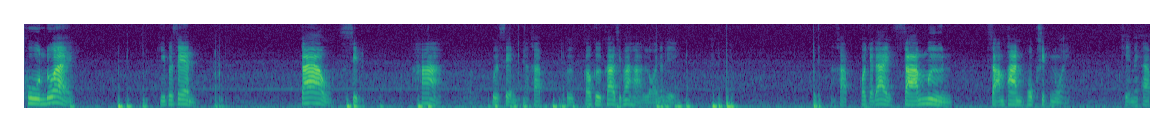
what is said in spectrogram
คูณด้วยกี่เปอร์เซ็นต์ 95เปอร์เซ็นต์นะครับคือก็คือ95หารร้อยนั่นเองนะครับก็จะได้ 33,060 หน่วย โอเคไหมครับ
